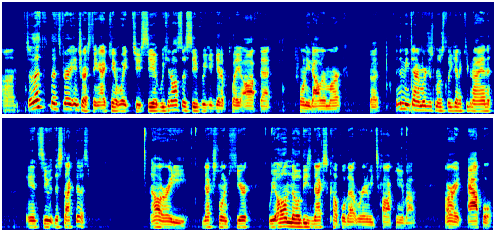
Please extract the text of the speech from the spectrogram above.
Um, so that's that's very interesting. I can't wait to see it. We can also see if we could get a play off that twenty dollar mark. But in the meantime, we're just mostly gonna keep an eye on it and see what this stock does. Alrighty, next one here. We all know these next couple that we're gonna be talking about. All right, Apple.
